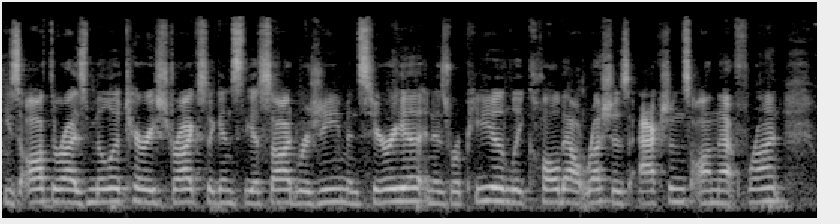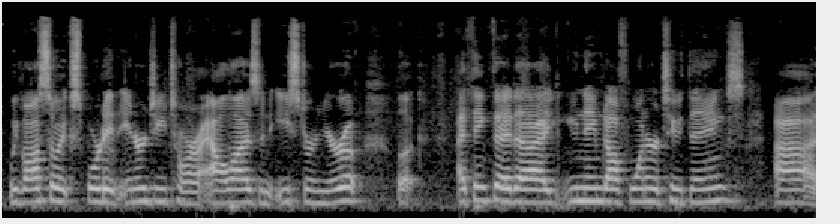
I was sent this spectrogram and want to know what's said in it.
He's authorized military strikes against the Assad regime in Syria and has repeatedly called out Russia's actions on that front. We've also exported energy to our allies in Eastern Europe. Look, I think that uh, you named off one or two things. Uh,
